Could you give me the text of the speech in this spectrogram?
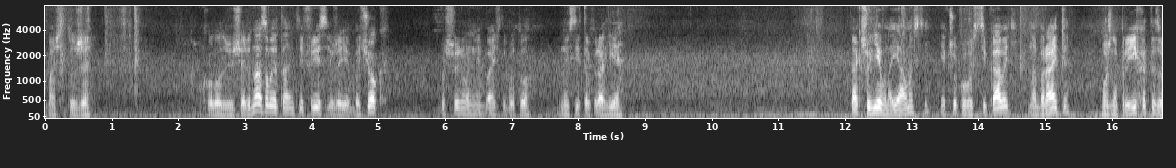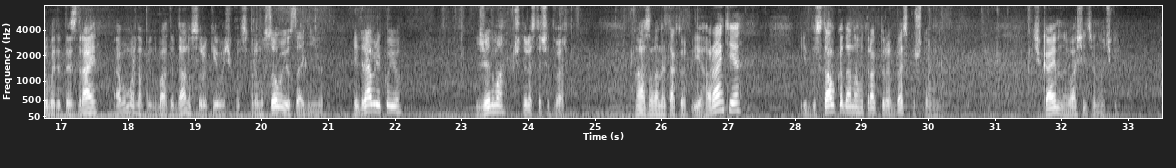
Бачите, тут вже охолоджуюча рідна залита антифріз і вже є бачок розширювальний, бачите, бо то не в всіх тракторах є. Так що є в наявності. Якщо когось цікавить, набирайте. Можна приїхати, зробити тест-драйв, або можна придбати дану сороківочку з примусовою задньою гідравлікою Джинма 404. У нас на даний трактор є гарантія і доставка даного трактора безкоштовна. Чекаємо на ваші дзвіночки.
